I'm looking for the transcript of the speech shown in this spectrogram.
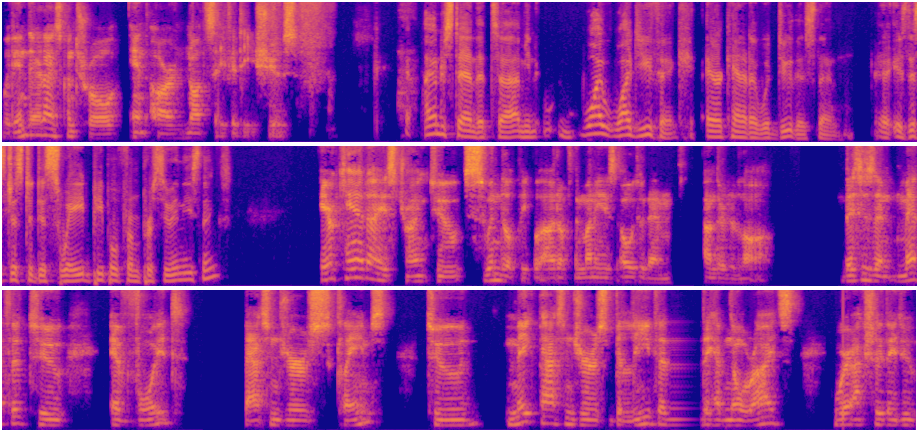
within the airline's control and are not safety issues. I understand that. Uh, I mean, why why do you think Air Canada would do this then? Is this just to dissuade people from pursuing these things? Air Canada is trying to swindle people out of the money is owed to them under the law. This is a method to avoid passengers' claims, to make passengers believe that they have no rights where actually they do.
